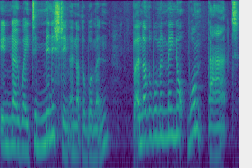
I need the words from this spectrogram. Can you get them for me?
in no way diminishing another woman, but another woman may not want that.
